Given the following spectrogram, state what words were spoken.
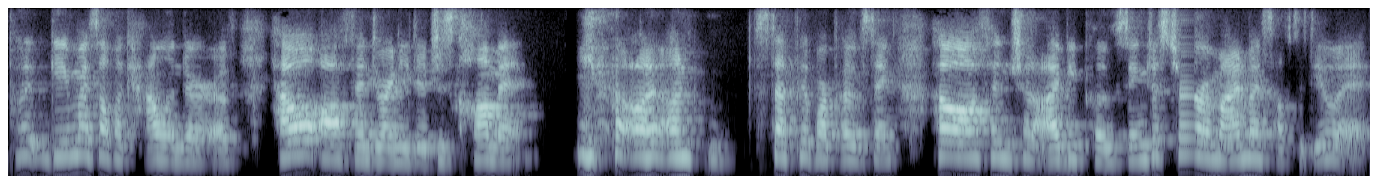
put gave myself a calendar of how often do I need to just comment on, on, stuff people are posting. How often should I be posting just to remind myself to do it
